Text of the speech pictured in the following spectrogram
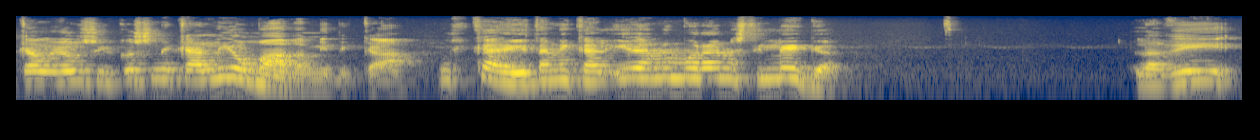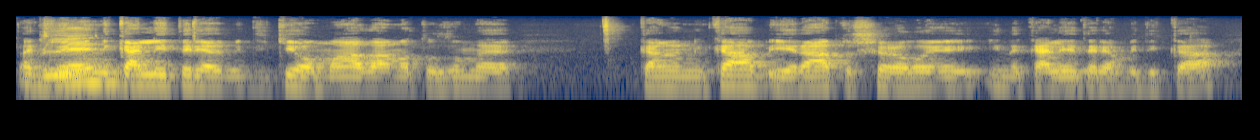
καλό καλώς και κακώς, είναι καλή ομάδα αμυντικά. Όχι καλή, ήταν, η καλή, ήταν νούμερο ένα στη Λίγκα. Δηλαδή Εντάξει, βλέ- δεν είναι η καλύτερη αμυντική ομάδα, άμα το δούμε κανονικά. Οι Raptors, ξέρω εγώ, είναι καλύτερη αμυντικά.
